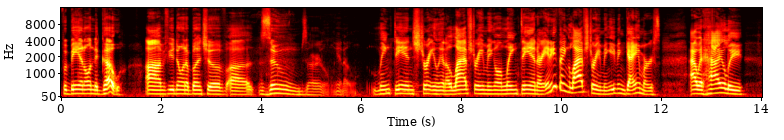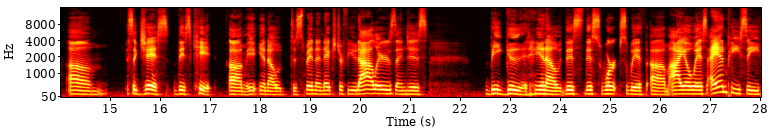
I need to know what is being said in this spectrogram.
for being on the go. Um, if you're doing a bunch of uh, Zooms or you know LinkedIn stream, you know live streaming on LinkedIn or anything live streaming, even gamers, I would highly um, suggest this kit. Um, it, you know, to spend an extra few dollars and just be good. You know, this this works with um, iOS and PC,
